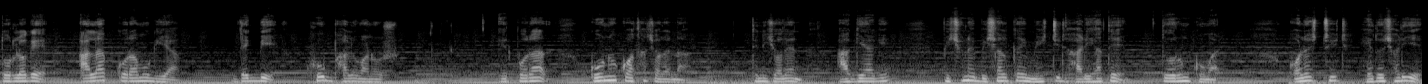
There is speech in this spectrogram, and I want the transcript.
তোর লগে আলাপ করামু গিয়া দেখবি খুব ভালো মানুষ। এরপর আর কোনো কথা চলে না। তিনি চলেন আগে আগে পিছনে বিশালকায় মিষ্টির হাড়ি হাতে তরুণ কুমার। কলেজ স্ট্রিট হেদো ছাড়িয়ে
